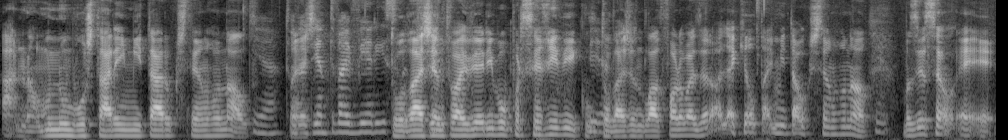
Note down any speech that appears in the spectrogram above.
Ah, não, não vou estar a imitar o Cristiano Ronaldo. Yeah. Toda é? a gente vai ver isso. Toda a gente vai ver e vou parecer ridículo. Yeah. Toda a gente lá de fora vai dizer: olha, aquele está a imitar o Cristiano Ronaldo. Yeah. Mas esse é, é, é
